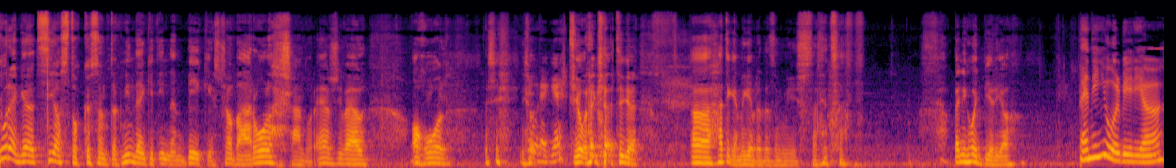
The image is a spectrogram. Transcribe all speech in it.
Jó reggelt, sziasztok, köszöntök mindenkit innen Békés Csabáról, Sándor Erzsivel, ahol... Jó reggelt! Jó reggelt, igen. Uh, hát igen, még ébredezünk mi is szerintem. Penny hogy bírja? Penny jól bírja,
